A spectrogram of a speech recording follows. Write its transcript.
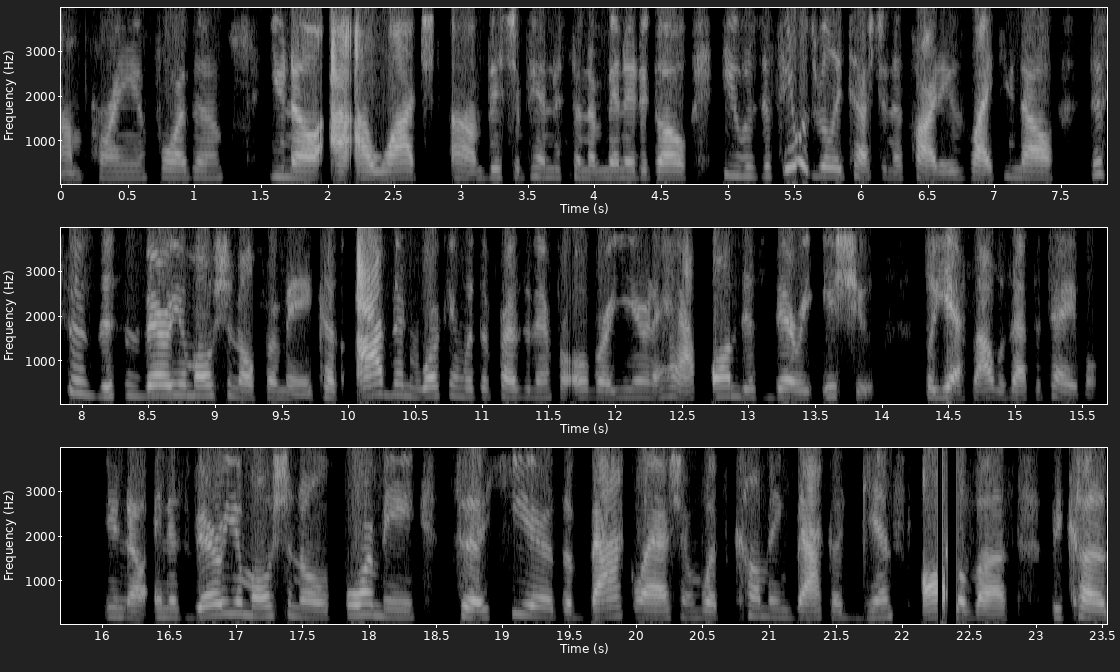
I'm praying for them. You know, I, I watched um, Bishop Henderson a minute ago. He was just, he was really touched in his heart. He was like, you know, this is this is very emotional for me because I've been working with the president for over a year and a half on this very issue So yes, I was at the table. You know, and it's very emotional for me to hear the backlash and what's coming back against all of us because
